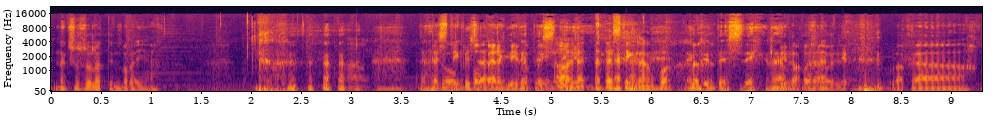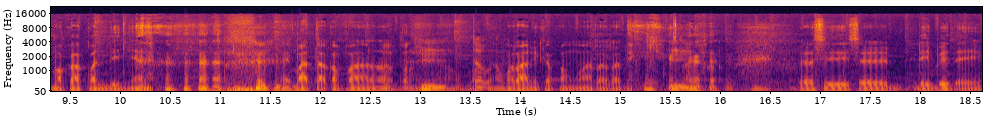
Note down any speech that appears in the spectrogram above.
nagsusulat din ba kayo? Um, testing po pero hindi na po nagtitesting. Oh, na- testing lang po. Nagtitesting na. Hindi na po baka, naulit. baka makakwan din yan. ay bata ka pa. No? Opo. Hmm, tama. marami ka pang mararating. Mm. Pero si Sir David eh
